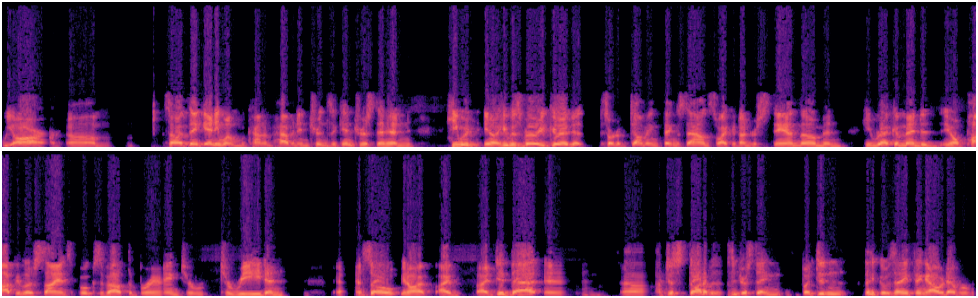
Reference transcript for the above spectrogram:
we are. Um, so I think anyone would kind of have an intrinsic interest in it, and he would, you know, he was very good at sort of dumbing things down so I could understand them. And he recommended, you know, popular science books about the brain to, to read. And, and so, you know, I, I, I did that and uh, I just thought it was interesting, but didn't think it was anything I would ever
